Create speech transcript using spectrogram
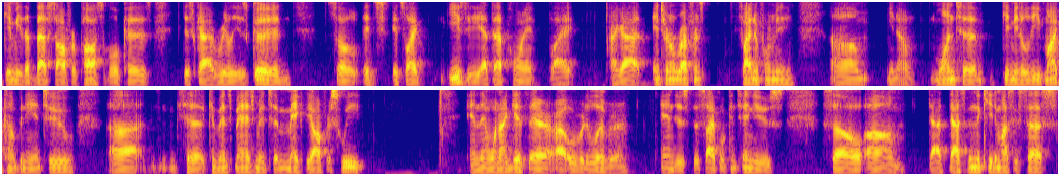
give me the best offer possible because this guy really is good. So it's it's like easy at that point. Like i got internal reference fighting for me um, you know one to get me to leave my company and two uh, to convince management to make the offer sweet. And then when i get there i over deliver and just the cycle continues. So um, that that's been the key to my success.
